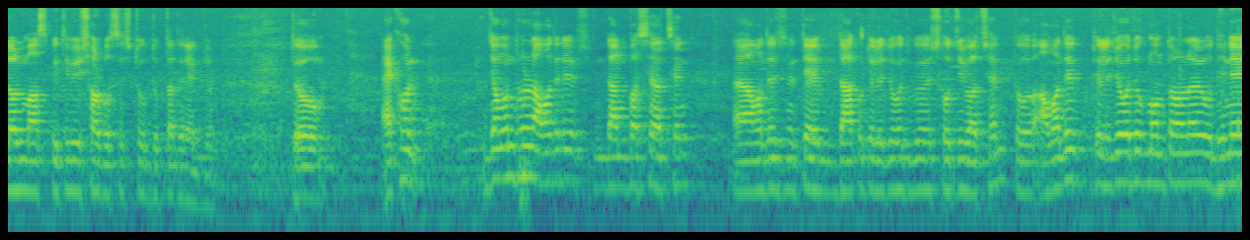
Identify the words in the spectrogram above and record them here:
ইলন মাস্ক পৃথিবীর সর্বশ্রেষ্ঠ উদ্যোক্তাদের একজন। তো এখন, যেমন ধরুন আমাদের ডান পাশে আছেন আমাদের ডাক ও টেলিযোগাযোগ সচিব আছেন। তো আমাদের টেলিযোগাযোগ মন্ত্রণালয়ের অধীনে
